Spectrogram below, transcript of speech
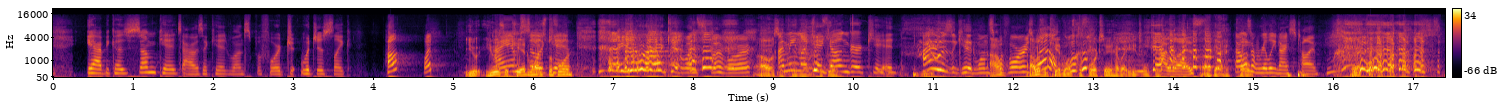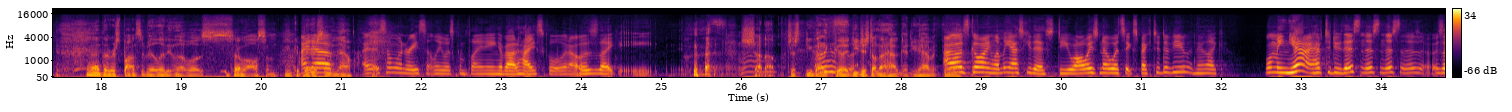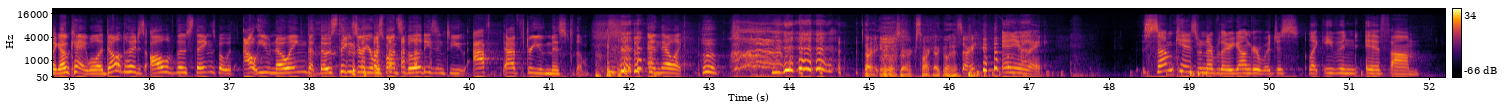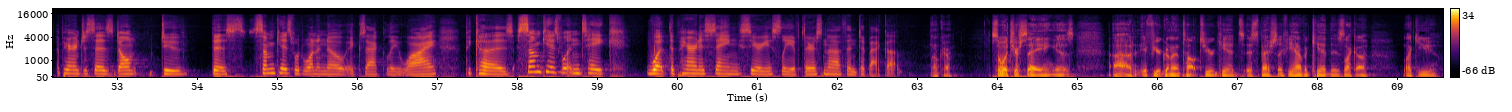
Yeah, because some kids, I was a kid once before, would just like, Huh? What? You you was I a am kid still once a before? kid. you were a kid once before. I was. a I kid mean, like a before. younger kid. I was a kid once I, before as well. I was well. a kid once before too. How about you, Ginger? I was. Okay, that was a really nice time. The responsibility level is so awesome in I comparison to now. I, someone recently was complaining about high school, and I was like, Shut up. Just you got it good. You just don't know how good you have it. I was going, let me ask you this. Do you always know what's expected of you? And they're like, well, I mean, yeah, I have to do this and this and this and this. I was like, okay, well, adulthood is all of those things, but without you knowing that those things are your responsibilities until you af- after you've missed them. and they're like, All right. Anyway, sorry. Sorry. Go ahead. sorry. anyway, some kids, whenever they're younger, would just like even if um, a parent just says, "Don't do this," some kids would want to know exactly why, because some kids wouldn't take what the parent is saying seriously if there's nothing to back up. Okay. So what you're saying is, uh, if you're going to talk to your kids, especially if you have a kid, there's like a like you.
